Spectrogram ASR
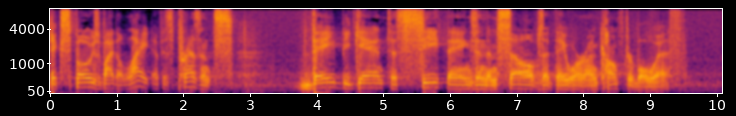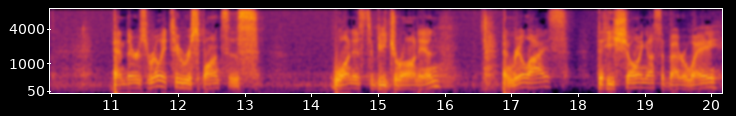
exposed by the light of his presence, they began to see things in themselves that they were uncomfortable with. And there's really two responses. One is to be drawn in and realize that he's showing us a better way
